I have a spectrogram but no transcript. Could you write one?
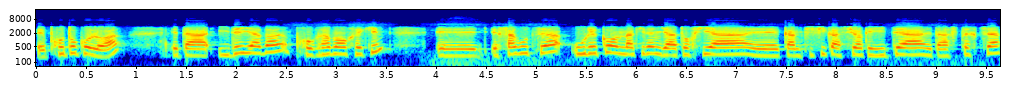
e, protokoloa, eta ideia da programa horrekin e, ezagutzea ureko ondakinen jatorria, e, kantifikazioak egitea eta aztertzea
